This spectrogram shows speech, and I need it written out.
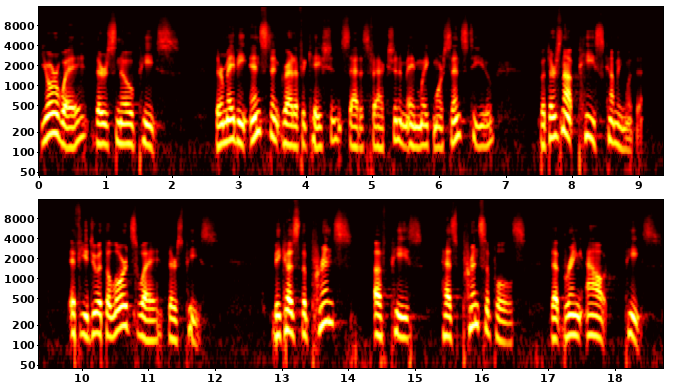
your way, there's no peace. There may be instant gratification, satisfaction, it may make more sense to you, but there's not peace coming with it. If you do it the Lord's way, there's peace because the Prince of Peace has principles that bring out peace.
